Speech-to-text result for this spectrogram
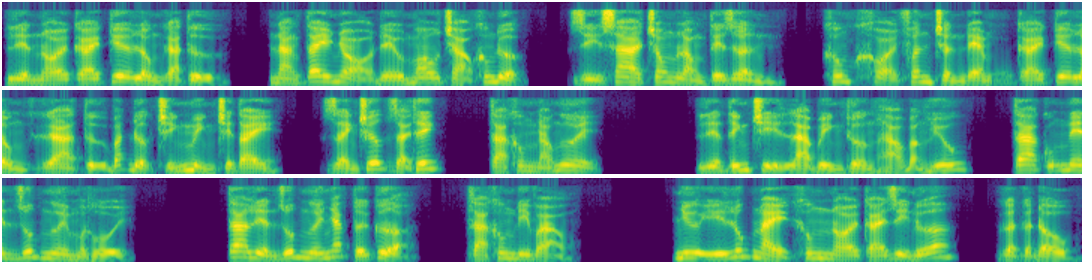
liền nói cái kia lồng gà tử, nàng tay nhỏ đều mau chảo không được, gì xa trong lòng tê dần, không khỏi phân trần đem cái kia lồng gà tử bắt được chính mình trên tay, dành trước giải thích, ta không náo ngươi. Liên tính chỉ là bình thường hảo bằng hữu, ta cũng nên giúp ngươi một hồi. Ta liền giúp ngươi nhắc tới cửa, ta không đi vào. Như ý lúc này không nói cái gì nữa, gật gật đầu.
